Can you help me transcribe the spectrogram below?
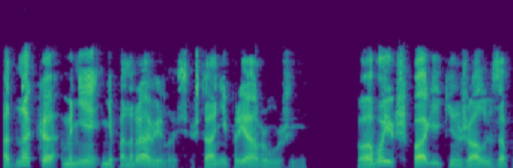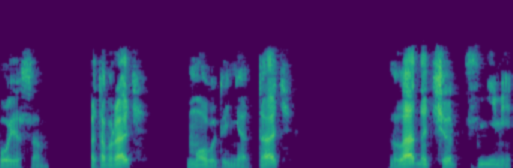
Однако мне не понравилось, что они при оружии. У обоих шпаги и кинжалы за поясом. Отобрать могут и не отдать. Ладно, черт с ними.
